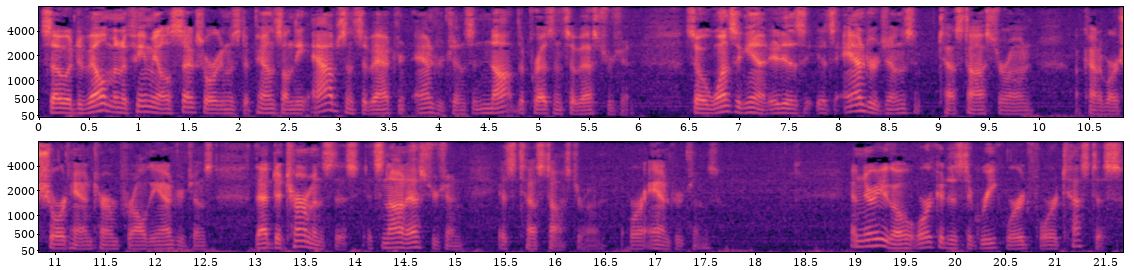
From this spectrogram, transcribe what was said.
So, a development of female sex organs depends on the absence of androgens, not the presence of estrogen. So, once again, it is it's androgens, testosterone, kind of our shorthand term for all the androgens, that determines this. It's not estrogen, it's testosterone or androgens. And there you go. Orchid is the Greek word for testis.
